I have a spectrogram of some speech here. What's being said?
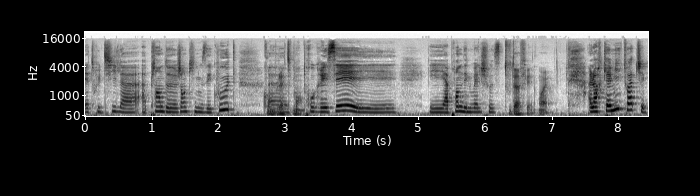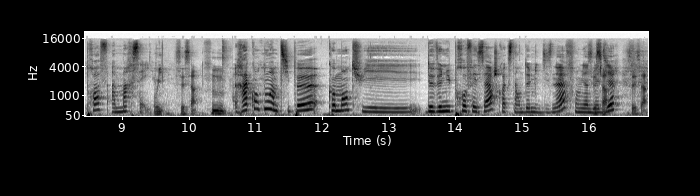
être utile à, plein de gens qui nous écoutent. Euh, Complètement. pour progresser et, et apprendre des nouvelles choses. Tout à fait, ouais. Alors Camille, toi, tu es prof à Marseille. Oui, c'est ça. Raconte-nous un petit peu comment tu es devenu professeur. Je crois que c'était en 2019, on vient de le ça, dire. C'est ça.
